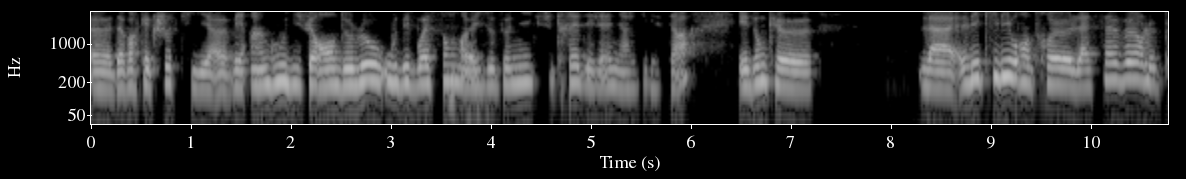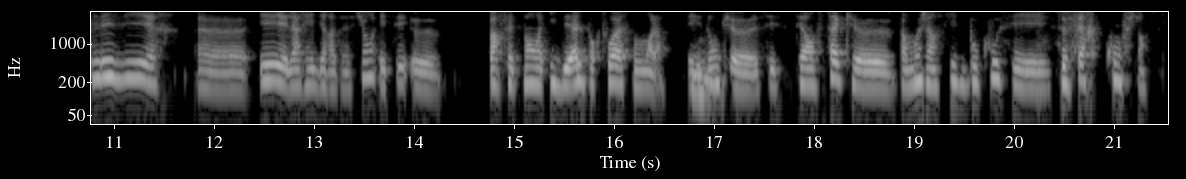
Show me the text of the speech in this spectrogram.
euh, d'avoir quelque chose qui avait un goût différent de l'eau ou des boissons euh, isotoniques, sucrées, déjà énergétiques, etc. Et donc euh, l'équilibre entre la saveur, le plaisir et la réhydratation était parfaitement idéal pour toi à ce moment-là. Et mmh. donc, euh, c'est en ça que, enfin, moi, j'insiste beaucoup, c'est se faire confiance.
